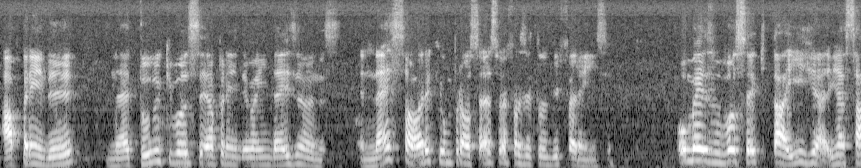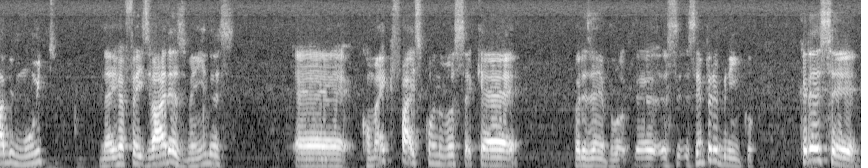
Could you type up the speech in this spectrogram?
aprender né, tudo que você aprendeu em 10 anos? É nessa hora que um processo vai fazer toda a diferença. Ou mesmo você que está aí já, já sabe muito, né, já fez várias vendas, é, como é que faz quando você quer, por exemplo, eu sempre brinco, crescer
